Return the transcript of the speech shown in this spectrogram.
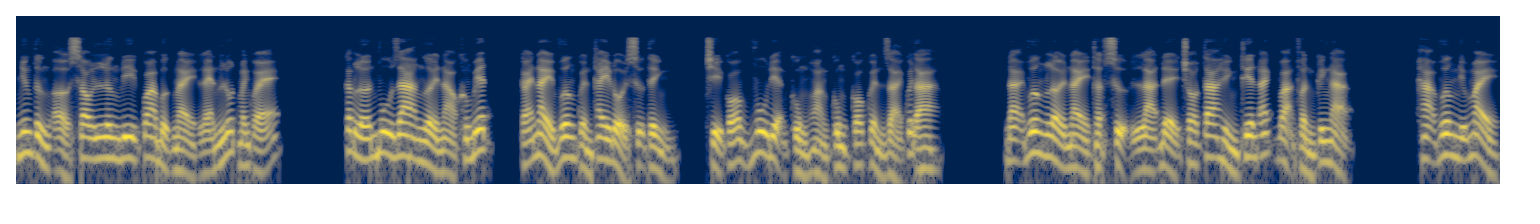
nhưng từng ở sau lưng đi qua bực này lén lút mánh khóe. Các lớn vu gia người nào không biết, cái này vương quyền thay đổi sự tình, chỉ có vu điện cùng hoàng cung có quyền giải quyết ta. Đại vương lời này thật sự là để cho ta hình thiên ách vạn phần kinh ngạc. Hạ vương nhíu mày,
